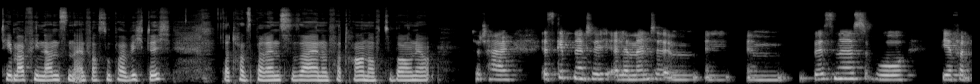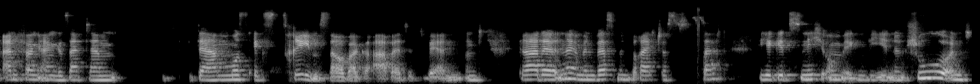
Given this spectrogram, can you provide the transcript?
Thema Finanzen einfach super wichtig, da transparent zu sein und Vertrauen aufzubauen, ja. Total. Es gibt natürlich Elemente im, in, im Business, wo wir von Anfang an gesagt haben, da muss extrem sauber gearbeitet werden. Und gerade ne, im Investmentbereich, das sagt, hier geht es nicht um irgendwie einen Schuh und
